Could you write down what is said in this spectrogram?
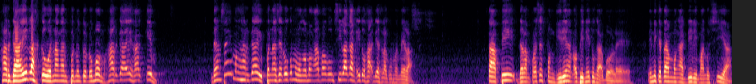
Hargailah kewenangan penuntut umum, hargai hakim. Dan saya menghargai penasihat hukum mau ngomong apa pun silakan itu hak dia selaku pembela. Tapi dalam proses penggiringan opini itu nggak boleh. Ini kita mengadili manusia.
